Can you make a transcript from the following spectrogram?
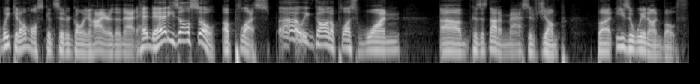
we could almost consider going higher than that. Head to head, he's also a plus. Uh, we can call it a plus one because um, it's not a massive jump, but he's a win on both.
